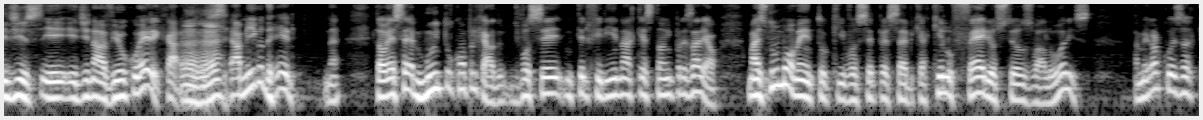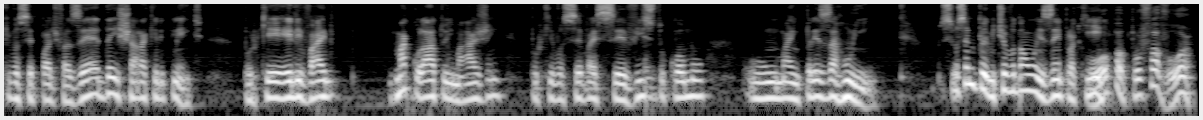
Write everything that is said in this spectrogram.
e, de, e, e de navio com ele. Cara, Uhum. você é amigo dele. Né? Então, esse é muito complicado de você interferir na questão empresarial. Mas no momento que você percebe que aquilo fere os seus valores, a melhor coisa que você pode fazer é deixar aquele cliente. Porque ele vai macular a tua imagem, porque você vai ser visto como uma empresa ruim. Se você me permitir, eu vou dar um exemplo aqui. Opa, por favor.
